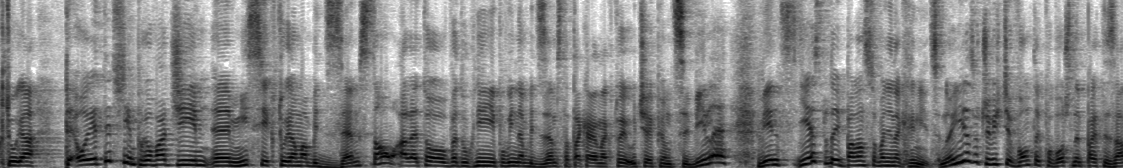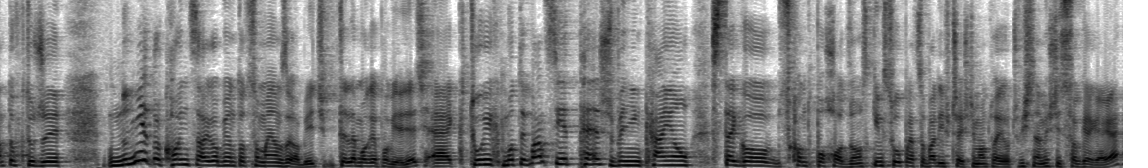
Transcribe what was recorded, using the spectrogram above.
która teoretycznie prowadzi e, misję, która ma być zemstą, ale to według niej nie powinna być zemsta taka, na której ucierpią cywile, więc jest tutaj balansowanie na granicy. No i jest oczywiście wątek poboczny partyzantów, którzy no nie do końca robią to, co mają zrobić, tyle mogę powiedzieć, e, których motywacje też wynikają z tego, skąd pochodzą, z kim współpracowali wcześniej. Mam tutaj oczywiście na myśli Sogerere.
